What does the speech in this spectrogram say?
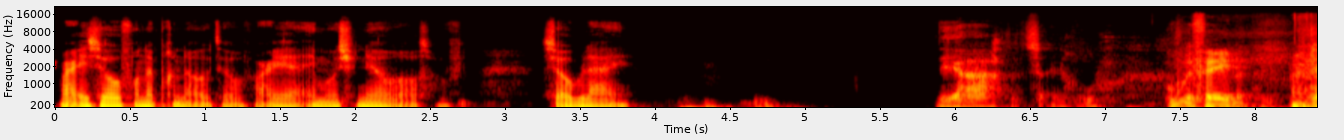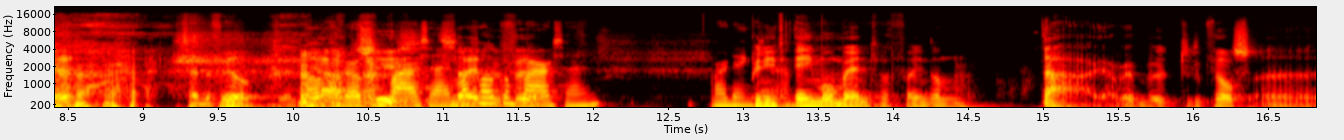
Waar je zo van hebt genoten of waar je emotioneel was of zo blij? Ja, dat zijn... oeh. Hoeveel vele. Zijn er veel. Mag Ja, er ook precies. een paar zijn? Mag Zijn ook een paar zijn. Waar denk Heb je je niet aan? één moment waarvan je dan... Nou ja, we hebben natuurlijk wel eens, eh,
